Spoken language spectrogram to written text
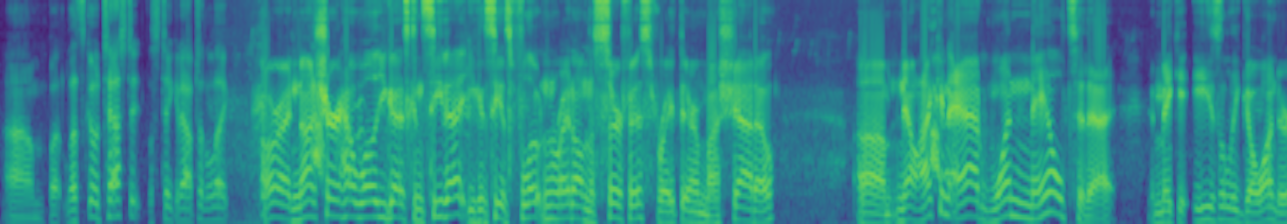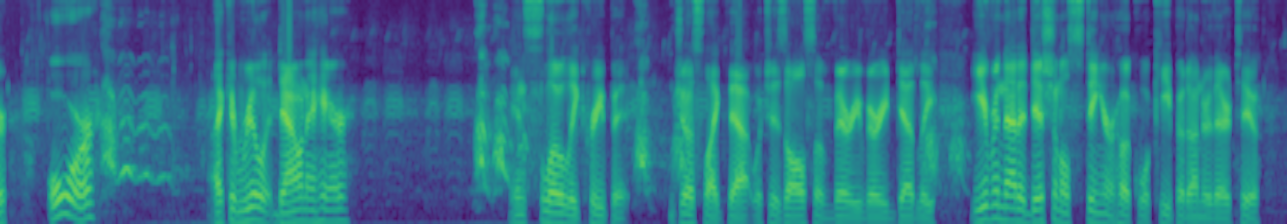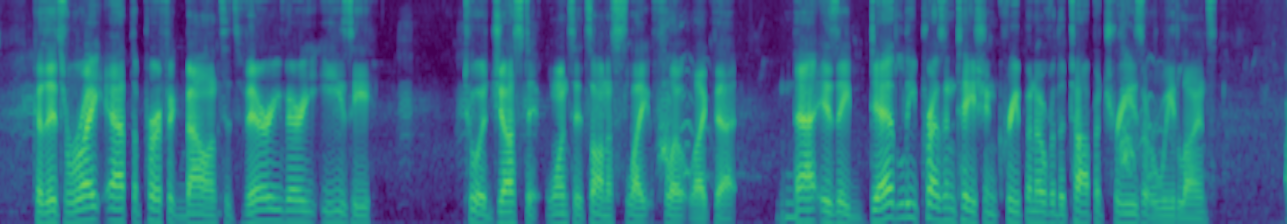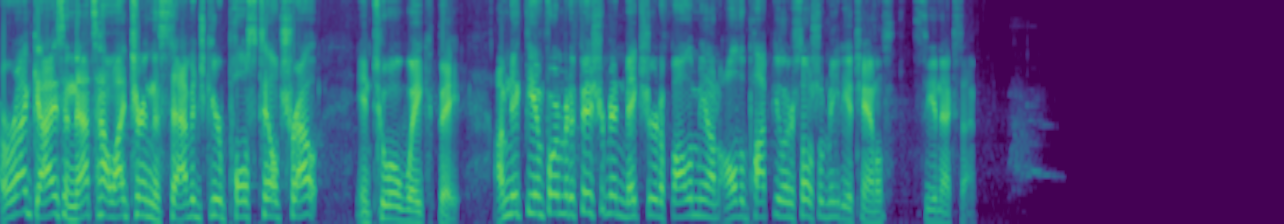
Um, but let's go test it. Let's take it out to the lake. All right, not sure how well you guys can see that. You can see it's floating right on the surface, right there in my shadow. Um, now I can add one nail to that and make it easily go under, or I can reel it down a hair and slowly creep it just like that, which is also very, very deadly. Even that additional stinger hook will keep it under there too, because it's right at the perfect balance. It's very, very easy to adjust it once it's on a slight float like that. And that is a deadly presentation creeping over the top of trees or weed lines. All right, guys, and that's how I turn the Savage Gear Pulse Tail Trout into a wake bait. I'm Nick the Informative Fisherman. Make sure to follow me on all the popular social media channels. See you next time.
